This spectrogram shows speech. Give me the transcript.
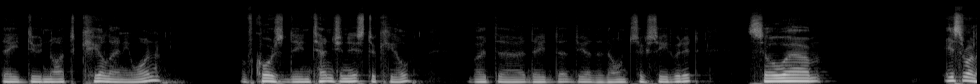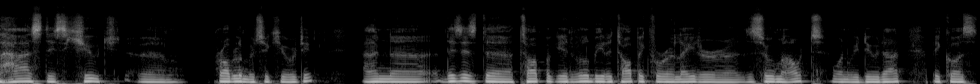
they do not kill anyone. Of course, the intention is to kill, but uh, they, they, they don't succeed with it. So um, Israel has this huge um, problem with security, and uh, this is the topic. It will be the topic for a later uh, zoom out when we do that, because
